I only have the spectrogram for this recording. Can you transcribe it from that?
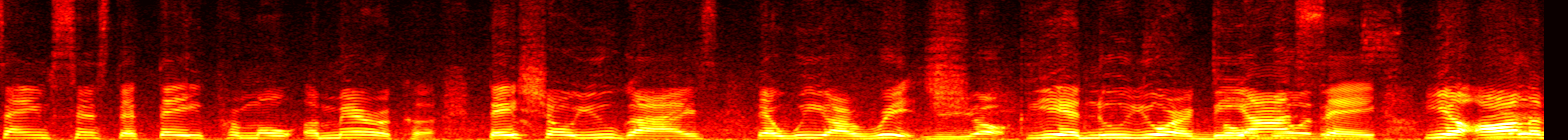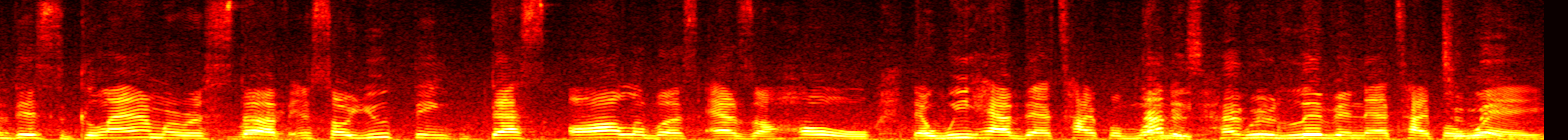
same sense that they promote America. They show you guys that we are rich. New York. Yeah, New York, Tall Beyonce. buildings. Yeah, all Yeah. of this glamorous stuff. Right. And so you think that's all of us as a whole that we have that type of Mm-hmm. Money. is heaven We're living that type To of way.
